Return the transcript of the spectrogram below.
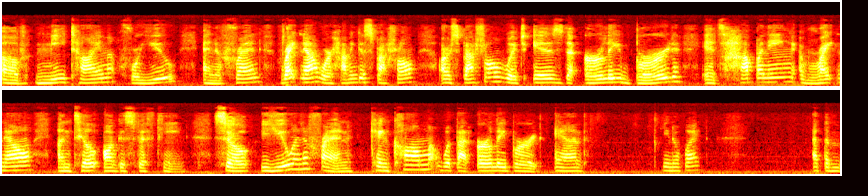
of me time for you and a friend. Right now we're having a special. Our special, which is the early bird, it's happening right now until August 15. So you and a friend can come with that early bird. And you know what? At the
